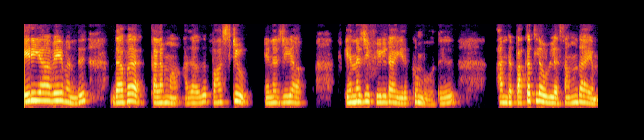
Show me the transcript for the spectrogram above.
ஏரியாவே வந்து தவ களமா அதாவது பாசிட்டிவ் எனர்ஜியா எனர்ஜி ஃபீல்டா இருக்கும்போது அந்த பக்கத்துல உள்ள சமுதாயம்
